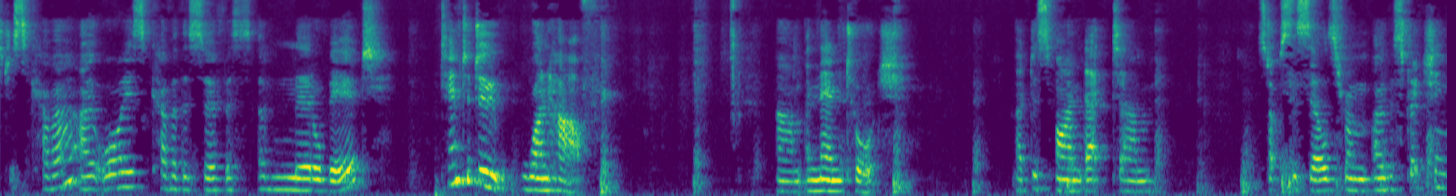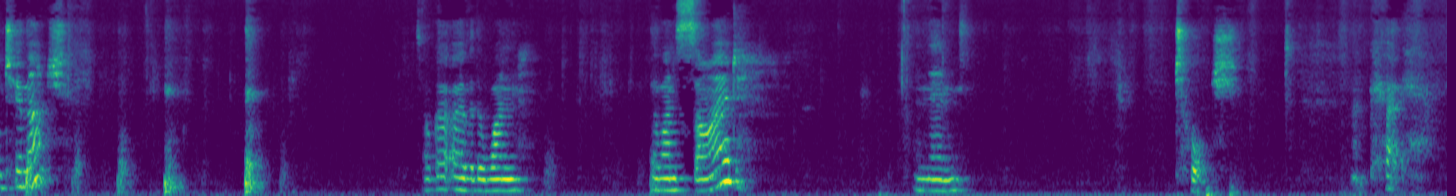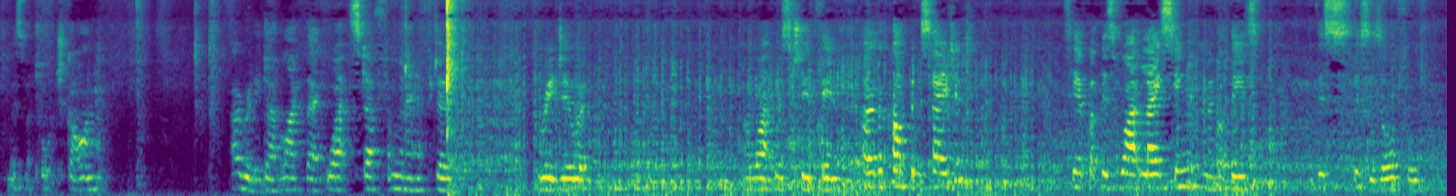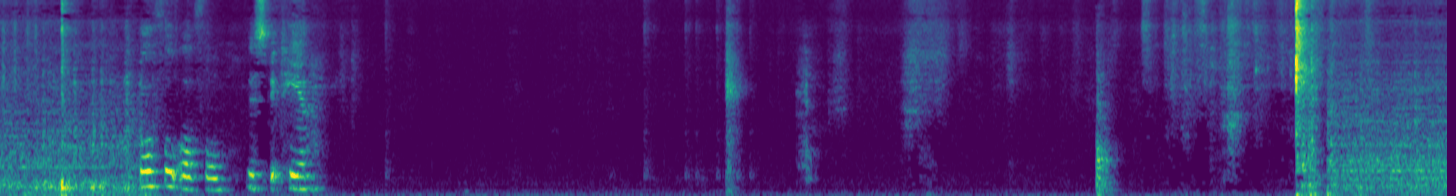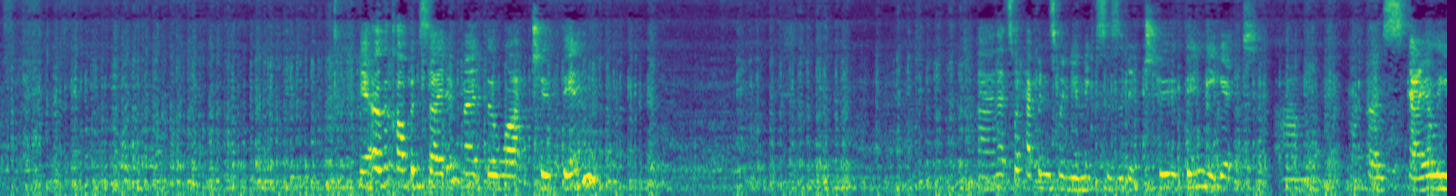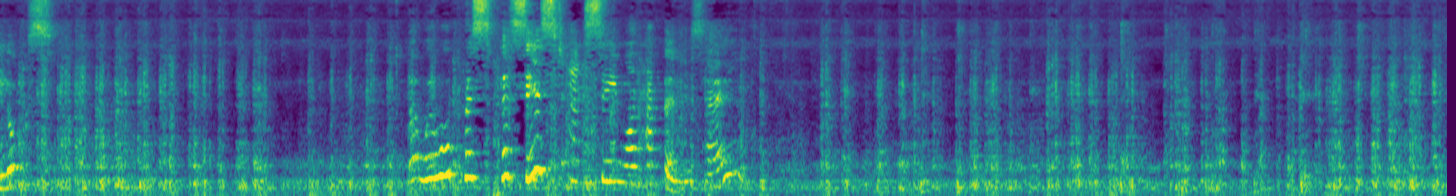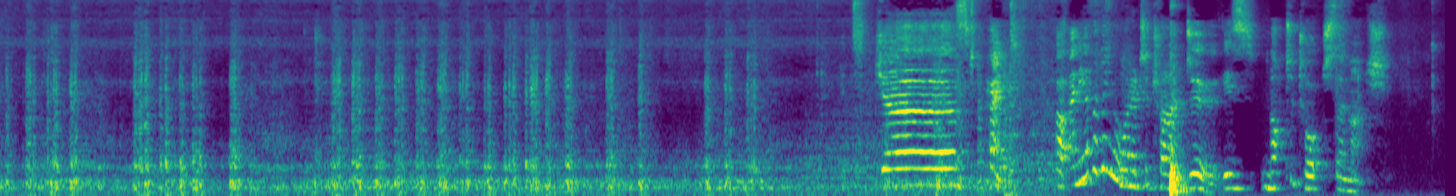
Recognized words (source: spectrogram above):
just cover. I always cover the surface a little bit. Tend to do one half um, and then torch. I just find that um, stops the cells from overstretching too much. So I'll go over the one, the one side and then torch. Okay, where's my torch gone? I really don't like that white stuff. I'm going to have to redo it. My white was too thin. Overcompensated. See, I've got this white lacing and I've got these. This, this is awful. Awful, awful. This bit here. Yeah, overcompensated, made the white too thin. Uh, that's what happens when your mix is a bit too thin, you get um, like those scaly looks. But we will pers persist and see what happens, hey? just paint. Oh, and the other thing I wanted to try and do is not to torch so much.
